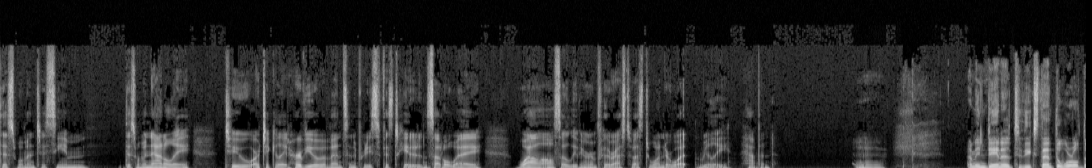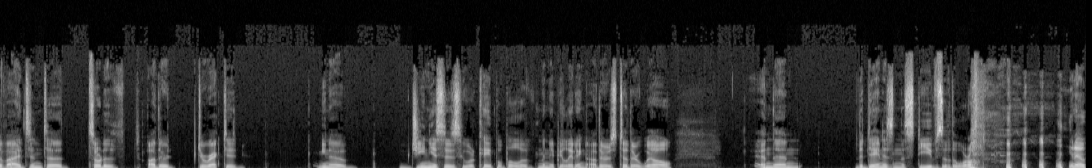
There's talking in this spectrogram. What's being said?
this woman to seem this woman, Natalie, to articulate her view of events in a pretty sophisticated and subtle way while also leaving room for the rest of us to wonder what really happened. Mm. I mean, Dana, to the extent the world divides into sort of other directed, you know, geniuses who are capable of manipulating others to their will, and then the Danas and the Steves of the world. you know,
